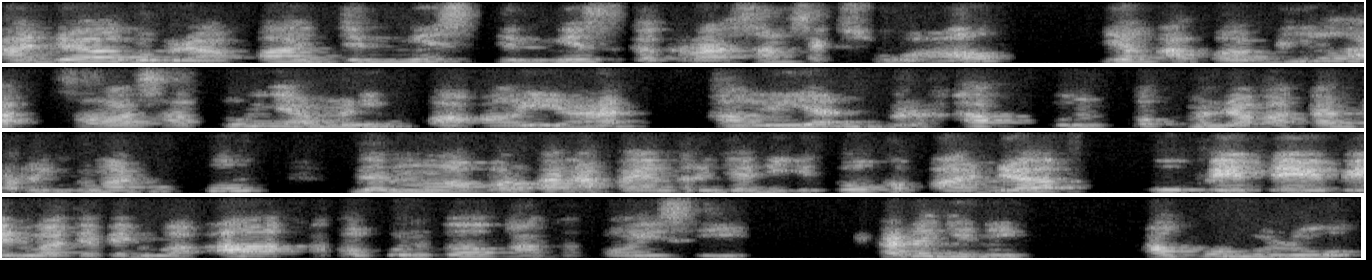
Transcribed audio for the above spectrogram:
ada beberapa jenis-jenis kekerasan seksual yang apabila salah satunya menimpa kalian, kalian berhak untuk mendapatkan perlindungan hukum dan melaporkan apa yang terjadi itu kepada UPT P2TP2A ataupun ke kantor polisi. Karena gini, aku dulu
